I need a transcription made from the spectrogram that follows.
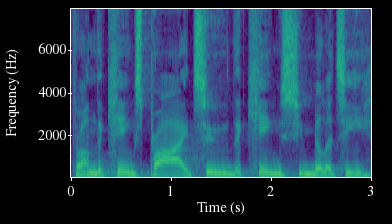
From the king's pride to the king's humility,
